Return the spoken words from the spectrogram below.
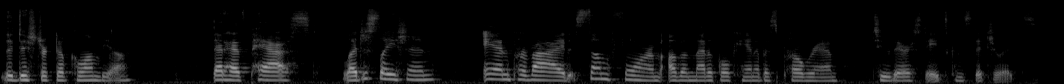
the District of Columbia that have passed legislation and provide some form of a medical cannabis program to their state's constituents.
